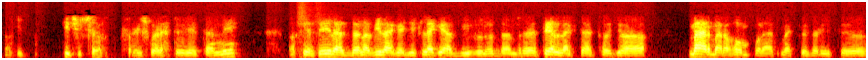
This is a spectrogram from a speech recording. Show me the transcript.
aki kicsit sem felismerhetővé tenni, aki az életben a világ egyik legelbűvölőbb ember. Tényleg, tehát, hogy a, már-már a honpolát megközelítő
